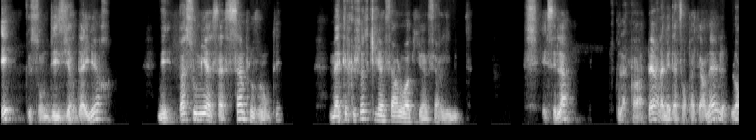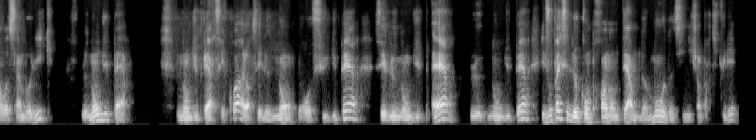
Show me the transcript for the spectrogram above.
Et que son désir d'ailleurs n'est pas soumis à sa simple volonté, mais à quelque chose qui vient faire loi, qui vient faire limite. Et c'est là que la père, la métaphore paternelle, l'ordre symbolique, le nom du père. Le nom du père, c'est quoi? Alors, c'est le nom, le refus du père, c'est le nom du père, le nom du père. Il ne faut pas essayer de le comprendre en termes d'un mot, d'un signifiant particulier.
